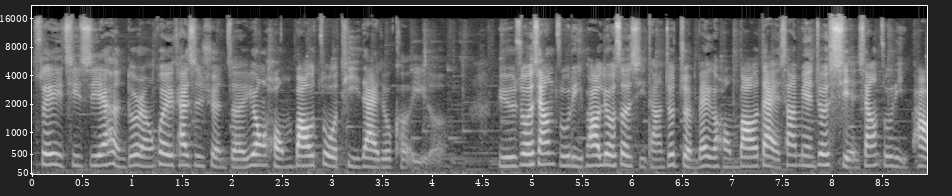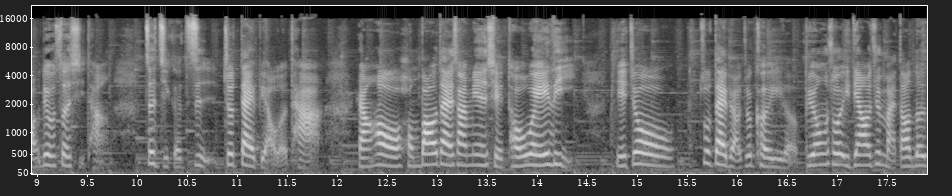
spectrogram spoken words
所以其实也很多人会开始选择用红包做替代就可以了。比如说香烛礼炮六色喜糖，就准备个红包袋，上面就写香烛礼炮六色喜糖这几个字，就代表了它。然后红包袋上面写头尾礼，也就做代表就可以了，不用说一定要去买到那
